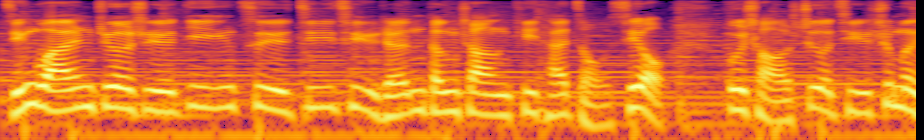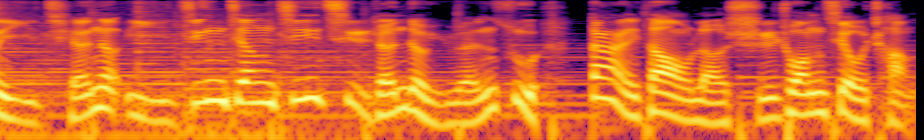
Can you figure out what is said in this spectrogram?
尽管这是第一次机器人登上 T 台走秀，不少设计师们以前呢已经将机器人的元素带到了时装秀场。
